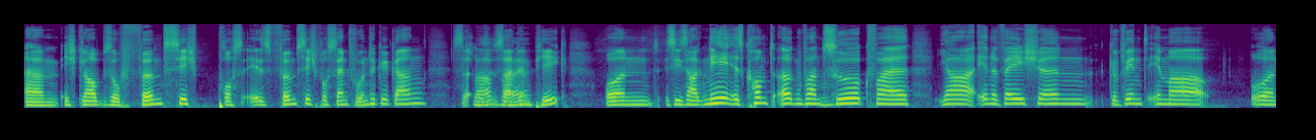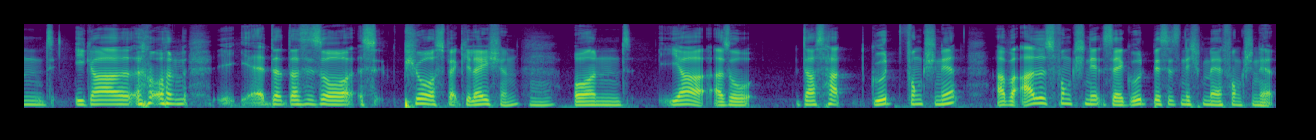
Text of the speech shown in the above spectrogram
ähm, ich glaube, so 50 Pros- ist 50 Prozent runtergegangen Klar, seit dem Peak. Und sie sagt, nee, es kommt irgendwann Mhm. zurück, weil ja, Innovation gewinnt immer und egal. Und ja, da- das ist so pure Speculation. Mhm. Und ja, also das hat gut funktioniert, aber alles funktioniert sehr gut, bis es nicht mehr funktioniert.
